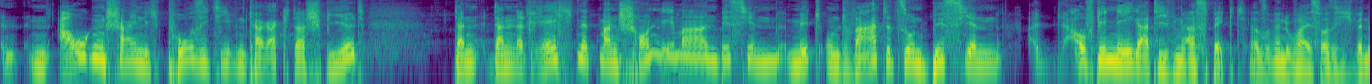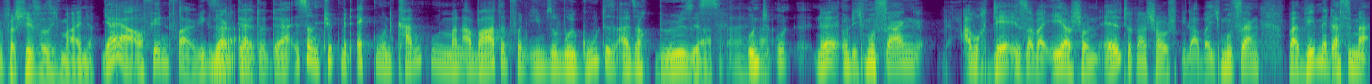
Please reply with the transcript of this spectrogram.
einen augenscheinlich positiven Charakter spielt, dann, dann rechnet man schon immer ein bisschen mit und wartet so ein bisschen auf den negativen Aspekt. Also wenn du weißt, was ich, wenn du verstehst, was ich meine. Ja, ja, auf jeden Fall. Wie gesagt, ja, der, der ist so ein Typ mit Ecken und Kanten. Man erwartet von ihm sowohl Gutes als auch Böses. Ja. Und, ja. und, ne, und ich muss sagen, auch der ist aber eher schon ein älterer Schauspieler, aber ich muss sagen, bei wem mir das immer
